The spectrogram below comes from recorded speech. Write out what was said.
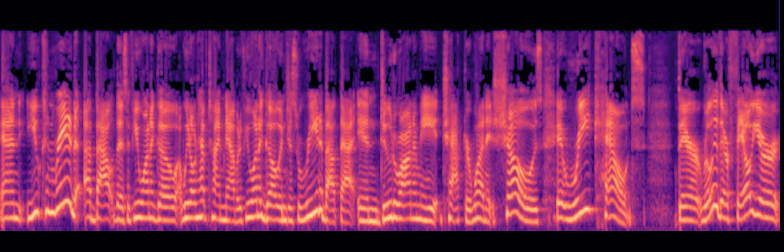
And you can read about this if you want to go. We don't have time now, but if you want to go and just read about that in Deuteronomy chapter one, it shows, it recounts their really their failure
